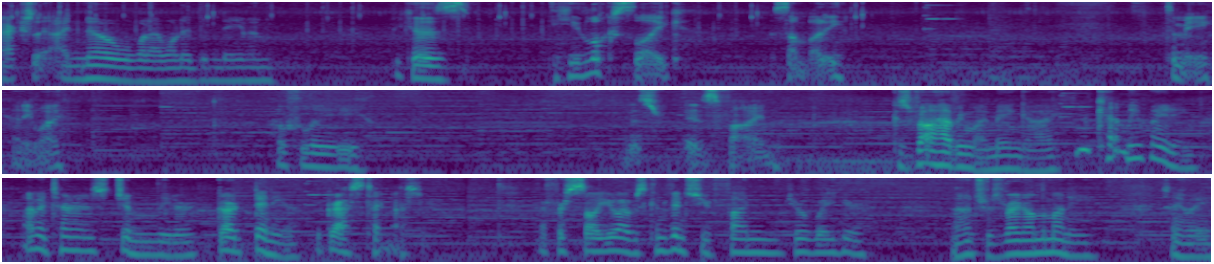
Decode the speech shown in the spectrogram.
Actually, I know what I wanted to name him because he looks like somebody. To me, anyway. Hopefully, this is fine. Because without having my main guy, you kept me waiting. I'm Eterna's gym leader, Gardenia, the grass type master. When I first saw you, I was convinced you'd find your way here. My hunch was right on the money. So anyway,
